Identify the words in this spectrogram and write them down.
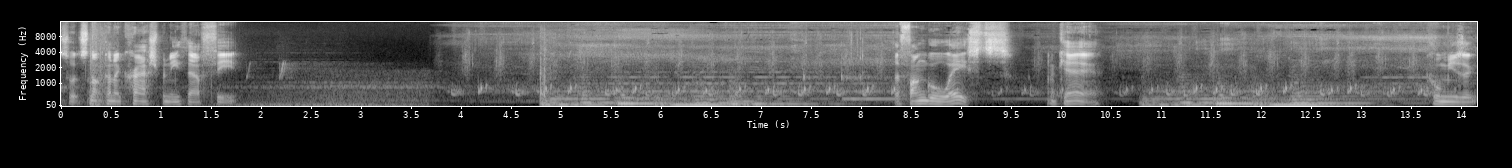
So it's not going to crash beneath our feet. The fungal wastes. Okay. Cool music.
